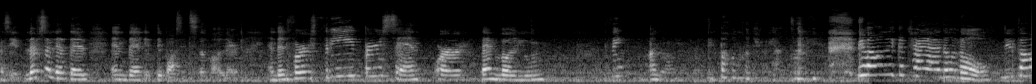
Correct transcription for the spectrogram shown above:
kasi it lifts a little, and then it deposits the color. And then for 3% or 10 volume, I think, ano, di pa ako nakatry. Di ba ako nakatry? I don't know. Di pa ako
